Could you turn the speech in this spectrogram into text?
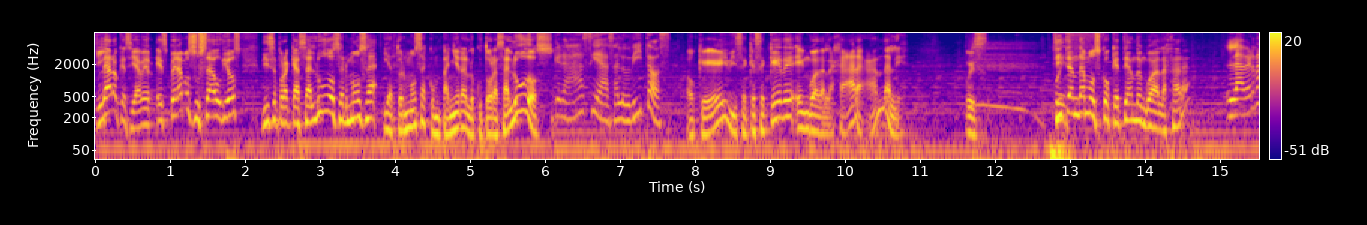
Claro que sí. A ver, esperamos sus audios. Dice por acá, saludos hermosa y a tu hermosa compañera locutora. Saludos. Gracias, saluditos. Ok, dice que se quede en Guadalajara. Ándale. Pues, ¿sí Pues- te andamos coqueteando en Guadalajara? La verdad,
